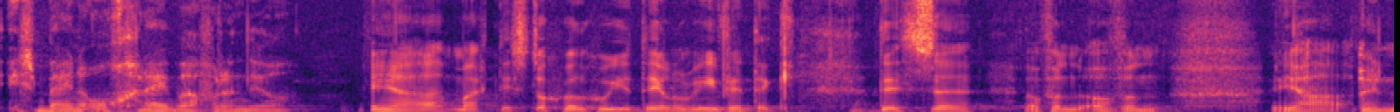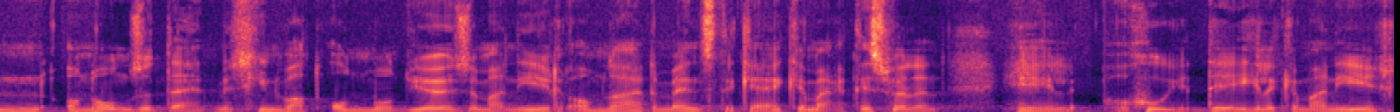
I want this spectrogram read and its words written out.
is bijna ongrijpbaar voor een deel. Ja, maar het is toch wel goede theologie, vind ik. Het is, uh, of een, of een ja, een in onze tijd misschien wat onmodieuze manier om naar de mens te kijken, maar het is wel een heel goede, degelijke manier.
